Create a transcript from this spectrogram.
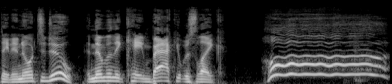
they didn't know what to do. And then when they came back, it was like, ah!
